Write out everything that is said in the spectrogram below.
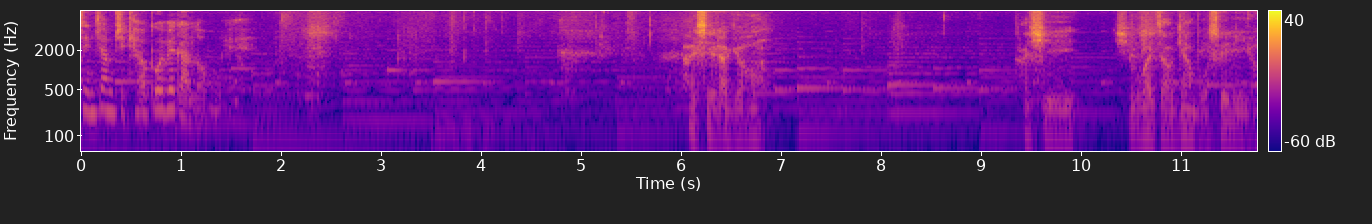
真正毋是挑过要甲弄的。歹势啦，玉凤，确实是我的查某囝无细腻哦，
